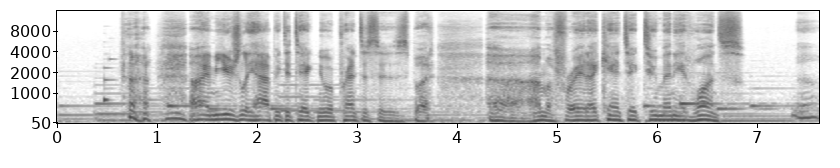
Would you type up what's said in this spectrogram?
I am usually happy to take new apprentices, but uh, I'm afraid I can't take too many at once. Uh,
